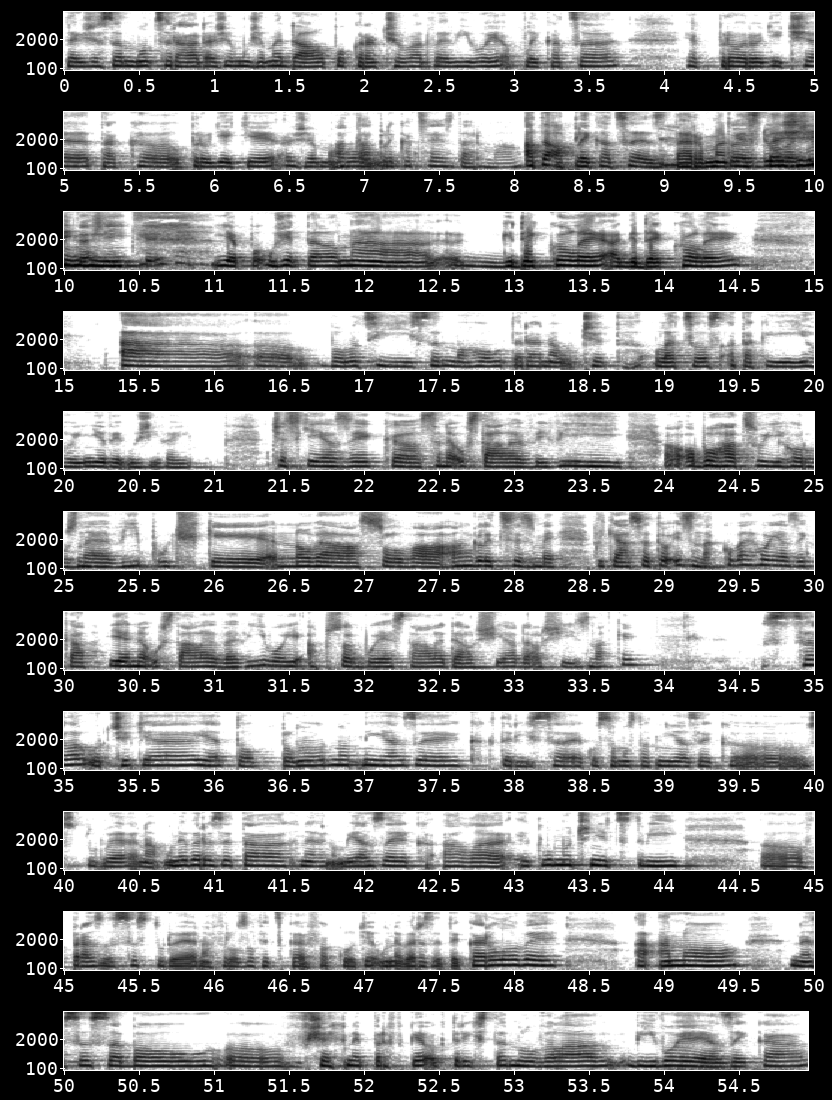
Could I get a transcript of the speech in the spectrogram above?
Takže jsem moc ráda, že můžeme dál pokračovat ve vývoji aplikace, jak pro rodiče, tak eh, pro děti. A, že mohou... a ta aplikace je zdarma? A ta aplikace je zdarma to je stažení. Je použitelná kdykoliv a kdekoliv a e, pomocí jí se mohou teda naučit lecos a taky ji hojně využívají. Český jazyk e, se neustále vyvíjí, e, obohacují ho různé výpučky, nová slova, anglicizmy. Týká se to i znakového jazyka, je neustále ve vývoji, absorbuje stále další a další znaky? Zcela určitě je to plnohodnotný jazyk, který se jako samostatný jazyk studuje na univerzitách, nejenom jazyk, ale i tlumočnictví v Praze se studuje na Filozofické fakultě Univerzity Karlovy a ano, nese sebou eh, všechny prvky, o kterých jste mluvila, vývoje jazyka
